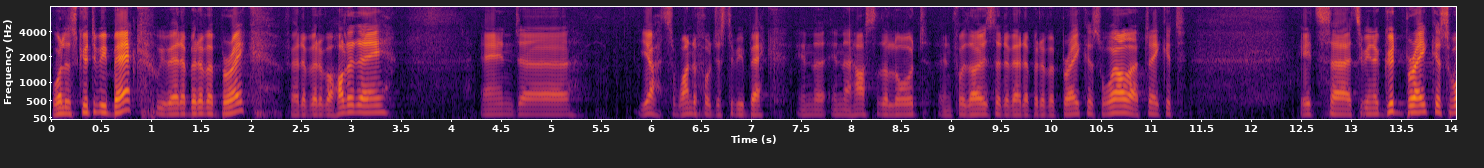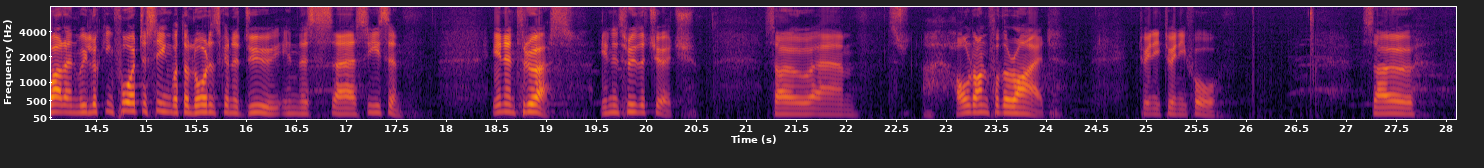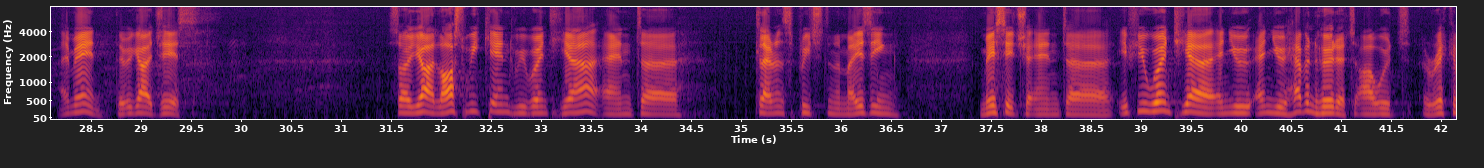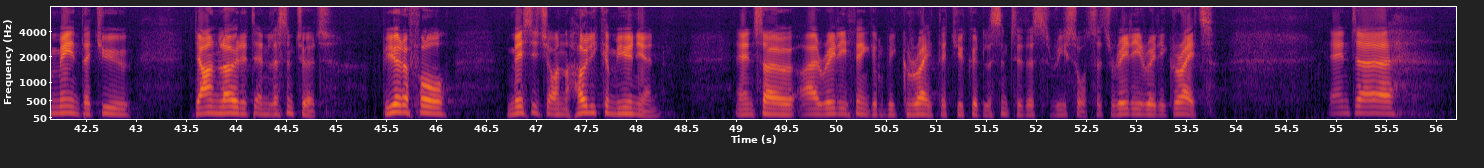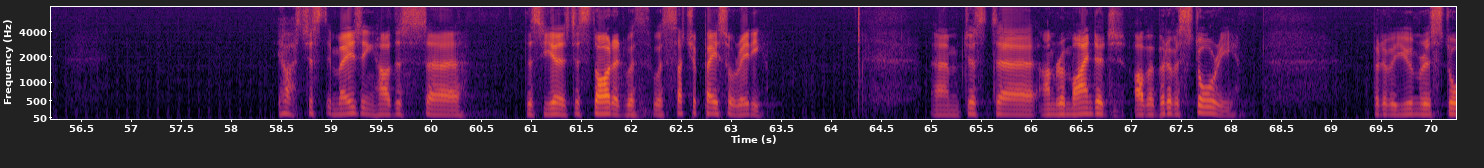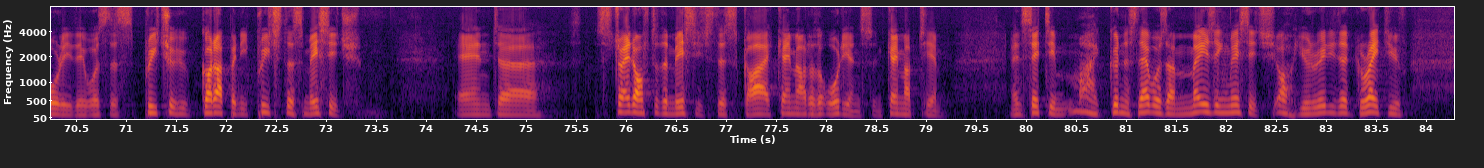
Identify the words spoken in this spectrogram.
Well, it's good to be back. We've had a bit of a break, we've had a bit of a holiday, and uh, yeah, it's wonderful just to be back in the in the house of the Lord. And for those that have had a bit of a break as well, I take it it's uh, it's been a good break as well, and we're looking forward to seeing what the Lord is going to do in this uh, season, in and through us, in and through the church. So um, hold on for the ride, 2024. So, Amen. There we go, Jess. So, yeah, last weekend we went here and uh, Clarence preached an amazing message. And uh, if you weren't here and you, and you haven't heard it, I would recommend that you download it and listen to it. Beautiful message on Holy Communion. And so I really think it would be great that you could listen to this resource. It's really, really great. And uh, yeah, it's just amazing how this. Uh, this year has just started with, with such a pace already. Um, just, uh, I'm reminded of a bit of a story, a bit of a humorous story. There was this preacher who got up and he preached this message. And uh, straight after the message, this guy came out of the audience and came up to him and said to him, My goodness, that was an amazing message. Oh, you really did great. You've,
